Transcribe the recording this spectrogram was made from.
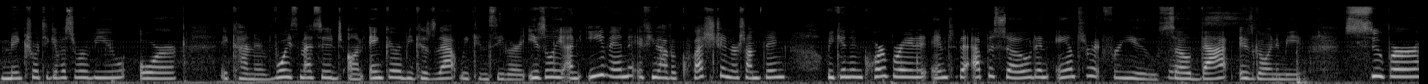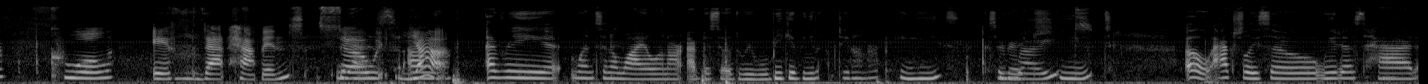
make sure to give us a review or a kind of voice message on Anchor because that we can see very easily. And even if you have a question or something, we can incorporate it into the episode and answer it for you. So that is going to be super cool if that happens. So Yes, um, yeah. Every once in a while in our episodes, we will be giving an update on our piggies because they're very Right. cute. Oh, actually, so we just had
